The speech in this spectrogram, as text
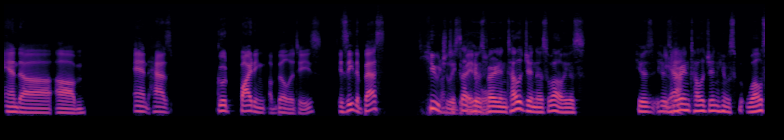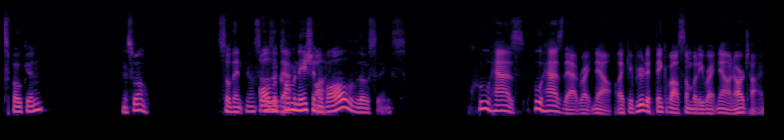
And uh um and has good fighting abilities. Is he the best? Hugely debatable. He was very intelligent as well. He was he was he was yeah. very intelligent. He was well spoken as well. So then, you know, so all a combination of all of those things who has who has that right now? Like if you're to think about somebody right now in our time.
